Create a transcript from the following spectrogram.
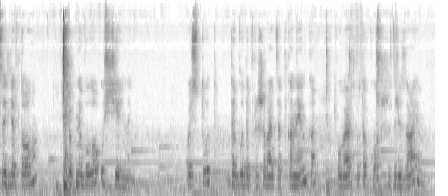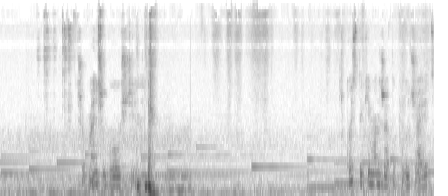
Це для того, щоб не було ущільнень. Ось тут, де буде пришиватися тканинка, поверху також зрізаю, щоб менше було ущільнень. Ось такі манжети виходить.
